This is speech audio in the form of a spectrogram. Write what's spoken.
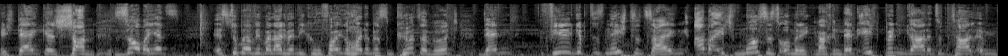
Ich denke schon. So, aber jetzt, es tut mir auf jeden Fall leid, wenn die Folge heute ein bisschen kürzer wird, denn viel gibt es nicht zu zeigen, aber ich muss es unbedingt machen, denn ich bin gerade total im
